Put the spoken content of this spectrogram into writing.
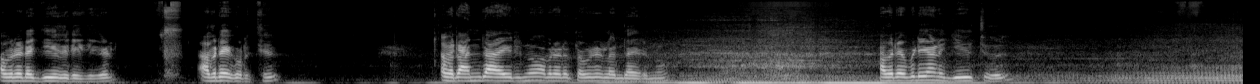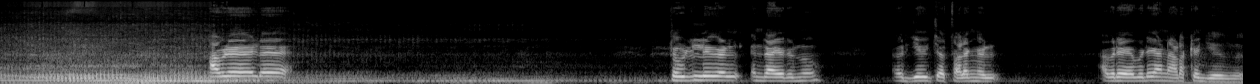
അവരുടെ ജീവിത രീതികൾ അവരെക്കുറിച്ച് അവരെന്തായിരുന്നു അവരുടെ തൊഴിലുകൾ എന്തായിരുന്നു? അവരെവിടെയാണ് ജീവിച്ചത്? അവരുടെ തൊഴിലുകൾ എന്തായിരുന്നു? അവർ ജീവിച്ച സ്ഥലങ്ങൾ അവരെ എവിടെയാണ് അടക്കം ചെയ്തത്?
